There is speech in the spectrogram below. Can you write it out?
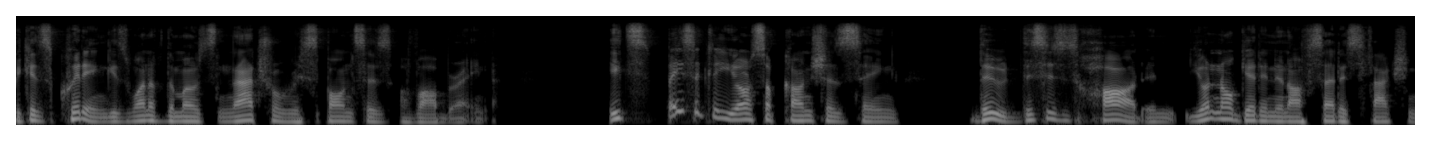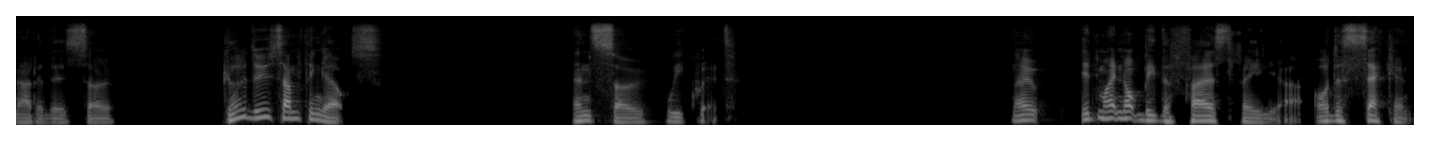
because quitting is one of the most natural responses of our brain. It's basically your subconscious saying, dude, this is hard and you're not getting enough satisfaction out of this. So go do something else. And so we quit. Now, it might not be the first failure or the second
